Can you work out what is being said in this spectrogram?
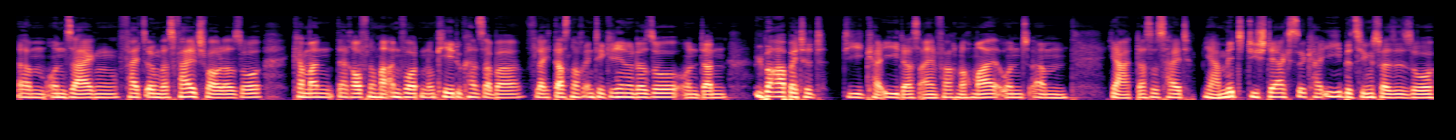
ähm, und sagen, falls irgendwas falsch war oder so, kann man darauf nochmal antworten, okay, du kannst aber vielleicht das noch integrieren oder so und dann überarbeitet die KI das einfach nochmal und ähm, ja, das ist halt ja mit die stärkste KI, beziehungsweise so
